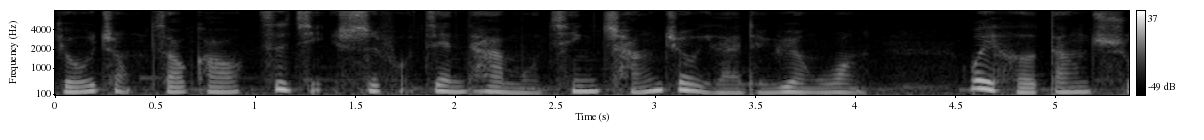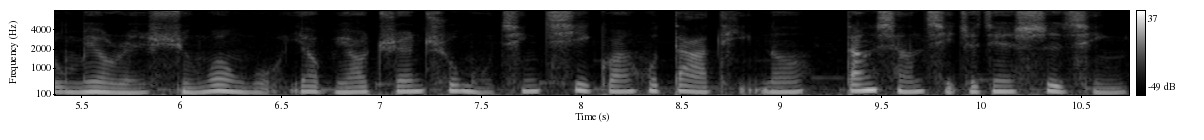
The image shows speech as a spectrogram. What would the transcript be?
有一种糟糕，自己是否践踏母亲长久以来的愿望？为何当初没有人询问我要不要捐出母亲器官或大体呢？当想起这件事情，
